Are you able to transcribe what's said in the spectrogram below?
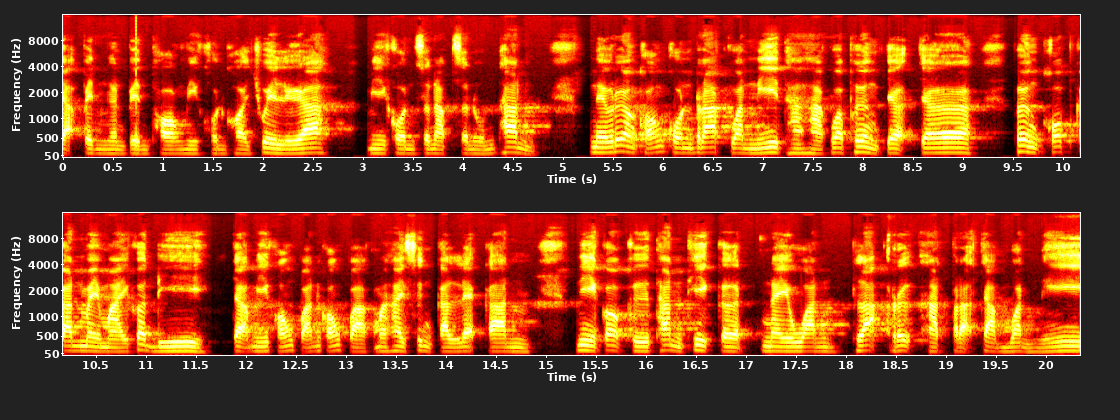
จะเป็นเงินเป็นทองมีคนคอยช่วยเหลือ มีคนสนับสนุนท่าน ในเรื่องของคนรักวันนี้ถ้าหากว่าเพิ่งเจอเจอ เพิ่งคบกันใหม่ ๆ ก็ดี จะมีของฝันของฝากมาให้ซึ่งกันและกัน นี่ก็คือท่านที่เกิดในวันพระฤหัสประจำวันนี้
